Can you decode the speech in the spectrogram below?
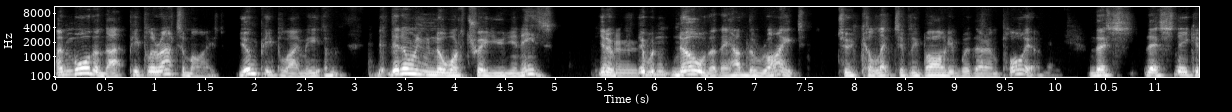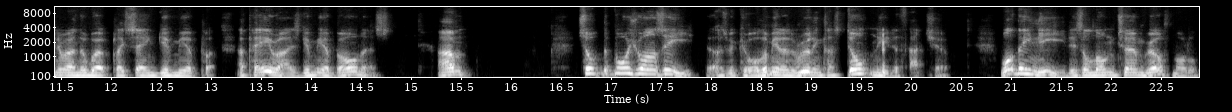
And more than that, people are atomized. Young people I meet, um, they don't even know what a trade union is. You know, mm. they wouldn't know that they had the right to collectively bargain with their employer. They're, they're sneaking around the workplace saying, give me a, a pay rise, give me a bonus. Um, so the bourgeoisie, as we call them, you know, the ruling class, don't need a Thatcher. What they need is a long-term growth model.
